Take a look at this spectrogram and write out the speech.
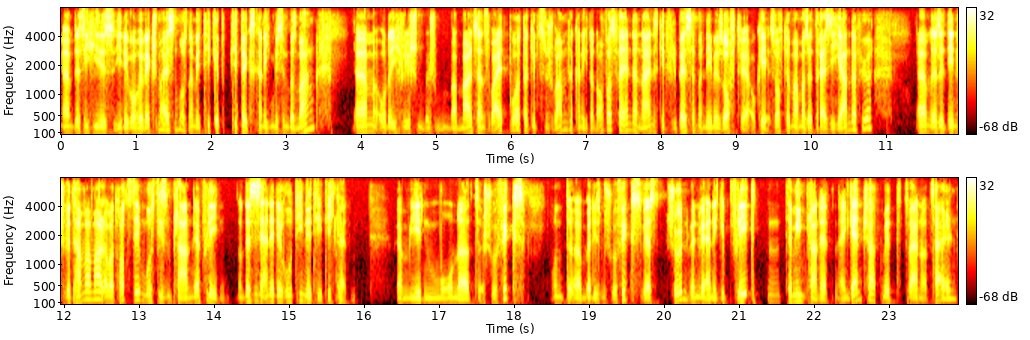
ähm, das ich jedes, jede Woche wegschmeißen muss. Na, mit Tippex kann ich ein bisschen was machen. Ähm, oder ich, ich mal ans Whiteboard, da gibt es einen Schwamm, da kann ich dann auch was verändern. Nein, es geht viel besser, man nehme Software. Okay, Software machen wir seit 30 Jahren dafür. Ähm, also den Schritt haben wir mal, aber trotzdem muss diesen Plan wer pflegen. Und das ist eine der Routinetätigkeiten. Wir haben jeden Monat Schurfix. Und äh, bei diesem Schurfix wäre es schön, wenn wir einen gepflegten Terminplan hätten. Ein Gantt-Chart mit 200 Zeilen,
